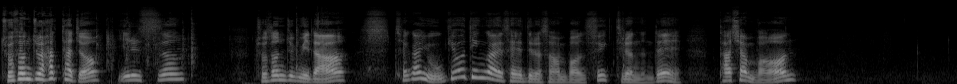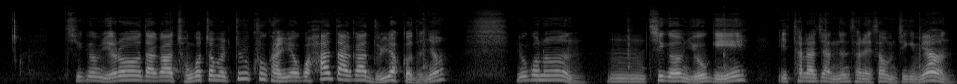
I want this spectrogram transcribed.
조선주 핫하죠. 1승 조선주입니다. 제가 여기 어딘가에서 해드려서 한번 수익 드렸는데 다시 한번 지금 이러다가 정고점을 뚫고 가려고 하다가 눌렸거든요. 요거는 음 지금 여기 이탈하지 않는 선에서 움직이면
